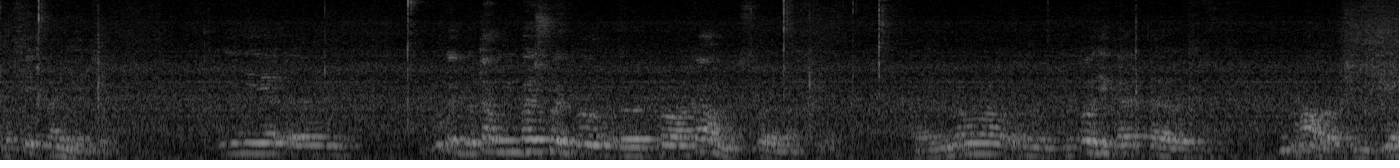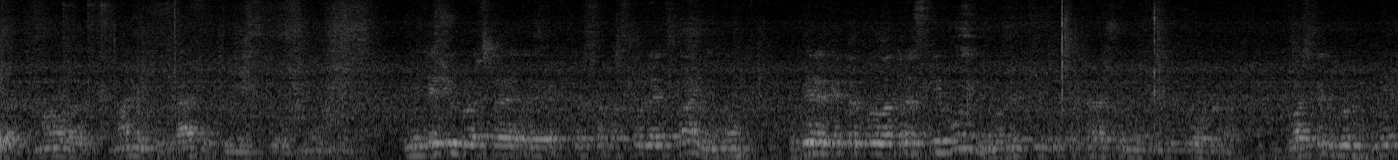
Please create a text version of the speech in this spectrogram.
по всей планете. И э, ну, как бы там небольшой был э, про-аккаунт стоимости, Э, но э, в итоге как-то мало очень делать, мало маленький трафик есть. Ну, Не хочу э, как-то сопоставлять с вами, но, во-первых, это был отраслевой, может быть, это хорошо, может быть, плохо. У вас как бы нет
